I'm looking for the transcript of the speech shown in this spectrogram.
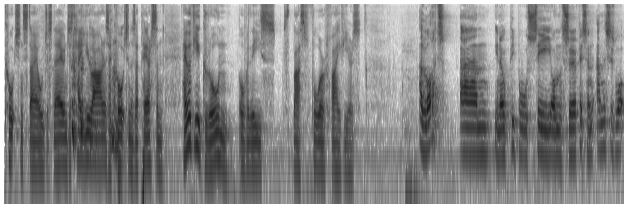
coaching style just now and just how you are as a coach and as a person, how have you grown over these last four or five years? A lot. Um, you know, people will see on the surface, and, and this is what,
